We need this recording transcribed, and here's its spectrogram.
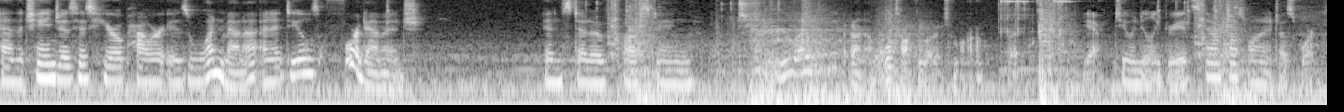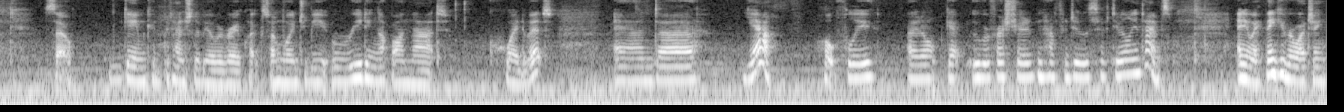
And the change is his hero power is 1 mana and it deals 4 damage instead of costing 2, I believe. Don't know. We'll talk about it tomorrow. But yeah, 2 and dealing 3. It's now cost 1 and it does 4. So, game could potentially be over very quick. So I'm going to be reading up on that quite a bit. And uh, yeah, hopefully I don't get uber frustrated and have to do this 50 million times. Anyway, thank you for watching.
